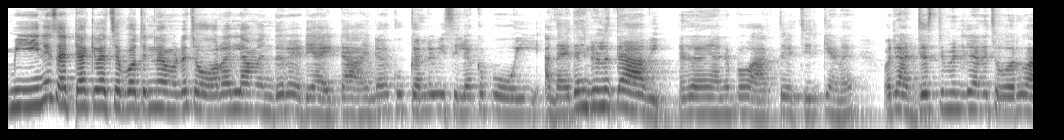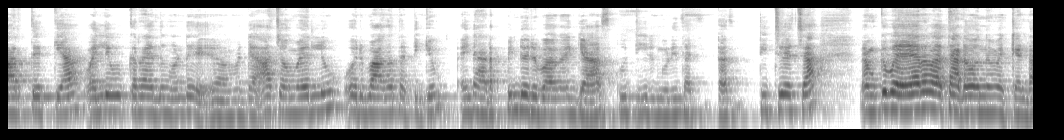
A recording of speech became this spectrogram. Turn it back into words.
മീന് സെറ്റാക്കി വെച്ചപ്പോൾ തന്നെ നമ്മുടെ ചോറെല്ലാം വെന്ത് റെഡി ആയിട്ടാ. അതിന്റെ കുക്കറിന്റെ വിസിലൊക്കെ പോയി. അതായത് അതിന്റെ ഉള്ളിൽ ആവി അത് ഞാനിപ്പോൾ വാർത്ത് വെച്ചിരിക്കുകയാണ് ഒരു അഡ്ജസ്റ്റ്മെന്റിലാണ് ചോറ് വാർത്ത് വെക്കുക. വലിയ കുക്കറായതും കൊണ്ട് മറ്റേ ആ ചുമരിലും ഒരു ഭാഗം തട്ടിക്കും. അതിന്റെ അടപ്പിന്റെ ഒരു ഭാഗം ഗ്യാസ് കുറ്റിയിലും കൂടി തട്ടിച്ച് വെച്ചാൽ നമുക്ക് വേറെ തടവൊന്നും വെക്കണ്ട.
